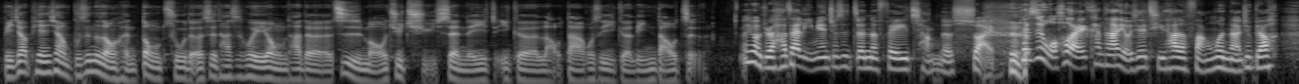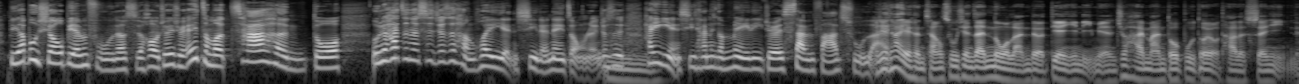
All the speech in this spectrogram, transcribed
比较偏向不是那种很动粗的，而是他是会用他的智谋去取胜的一一个老大或是一个领导者。而且我觉得他在里面就是真的非常的帅。但是我后来看他有些其他的访问呢、啊，就比较比较不修边幅的时候，就会觉得哎、欸，怎么差很多？我觉得他真的是就是很会演戏的那种人，就是他一演戏，他那个魅力就会散发出来。而且他也很常出现在诺兰的电影里面，就还蛮多部都有他的身影的。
